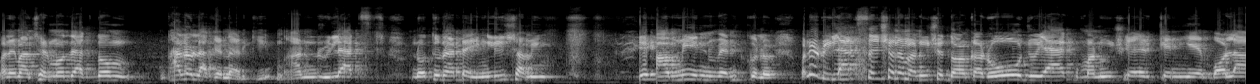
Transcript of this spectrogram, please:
মানে মাঝের মধ্যে একদম ভালো লাগে না আর কি। আনরিল্যাক্সড নতুন একটা ইংলিশ আমি আমি ইনভেন্ট করলাম। মানে রিল্যাক্সেশনে মানুষের দরকার। রোজ ওই এক মানুষেরকে নিয়ে বলা,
